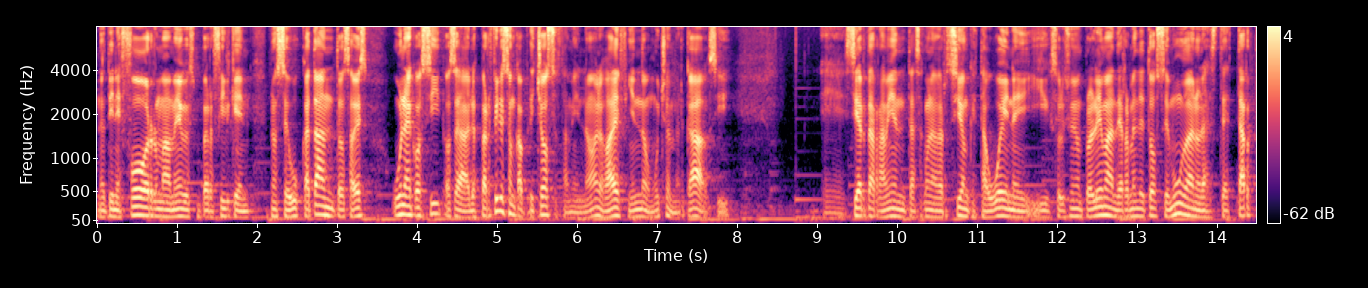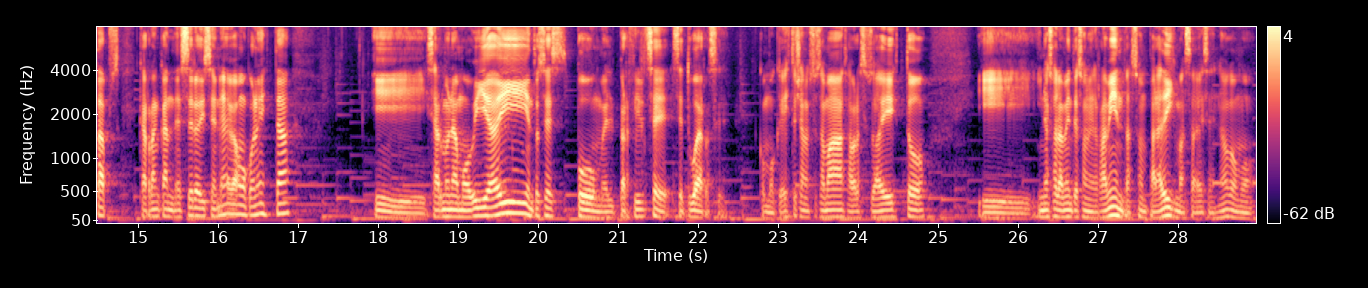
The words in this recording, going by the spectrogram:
no tiene forma, medio que es un perfil que no se busca tanto, ¿sabes? Una cosita, o sea, los perfiles son caprichosos también, ¿no? Los va definiendo mucho el mercado. Si eh, cierta herramienta saca una versión que está buena y, soluciona un problema, de repente todos se mudan, o las startups que arrancan de cero dicen, eh, vamos con esta, y se arma una movida ahí, entonces, ¡pum!, el perfil se, se tuerce como que esto ya no se usa más, ahora se usa esto. Y, no solamente son herramientas, son paradigmas a veces, ¿no? Como,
